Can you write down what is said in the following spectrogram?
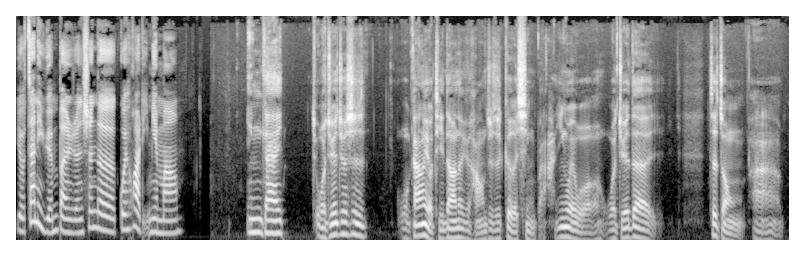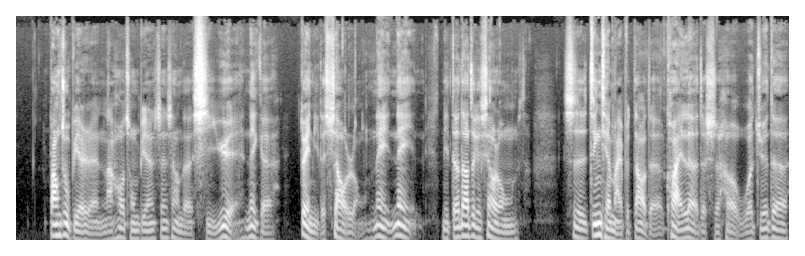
有在你原本人生的规划里面吗？应该，我觉得就是我刚刚有提到那个，好像就是个性吧。因为我我觉得这种啊帮助别人，然后从别人身上的喜悦，那个。对你的笑容，那那你得到这个笑容是金钱买不到的快乐的时候，我觉得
